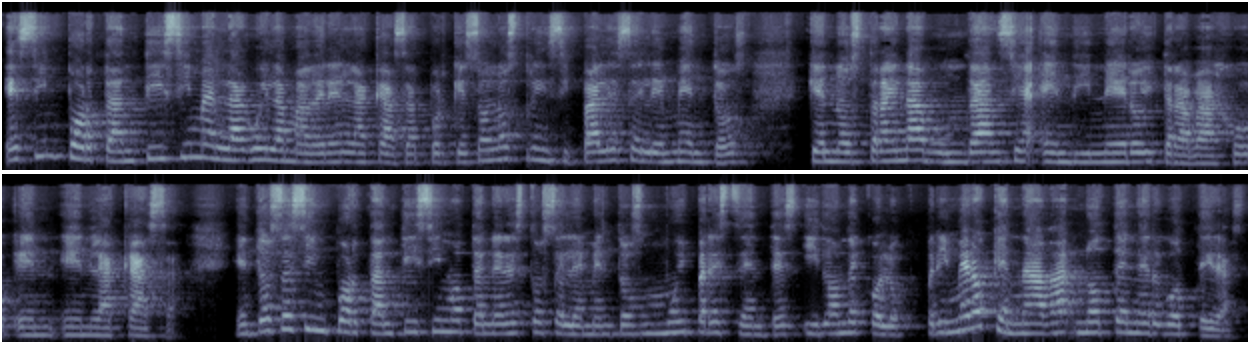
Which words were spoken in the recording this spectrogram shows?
Es importantísima el agua y la madera en la casa porque son los principales elementos que nos traen abundancia en dinero y trabajo en, en, la casa. Entonces es importantísimo tener estos elementos muy presentes y donde primero que nada no tener goteras.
